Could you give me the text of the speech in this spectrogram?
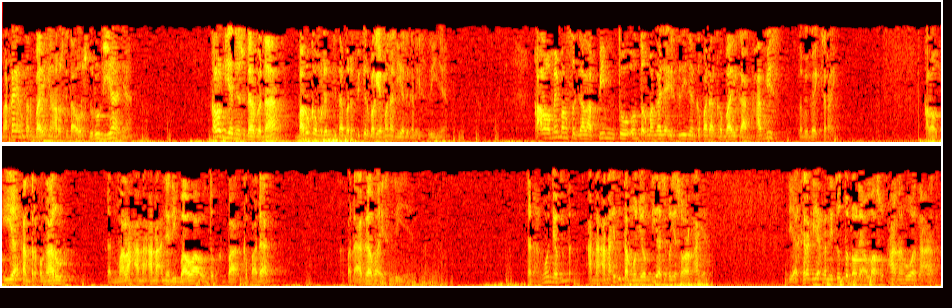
Maka yang terbaik yang harus kita urus dulu dianya. Kalau dianya sudah benar, baru kemudian kita berpikir bagaimana dia dengan istrinya. Kalau memang segala pintu untuk mengajak istrinya kepada kebaikan habis, lebih baik cerai. Kalau ia akan terpengaruh dan malah anak-anaknya dibawa untuk kepada kepada agama istrinya. Dan tanggung jawab anak-anak itu tanggung jawab dia sebagai seorang ayah. Di akhirat dia akan dituntut oleh Allah Subhanahu wa taala.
